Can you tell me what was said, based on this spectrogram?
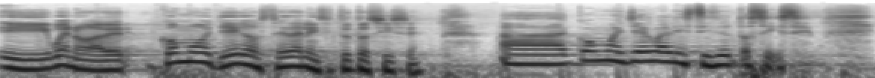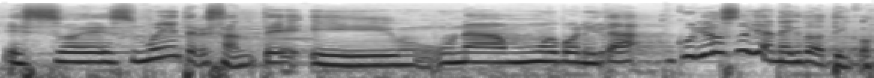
y bueno, a ver, ¿cómo llega usted al Instituto CICE? Ah, ¿Cómo llego al Instituto CICE? Eso es muy interesante y una muy bonita, curioso y anecdótico,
